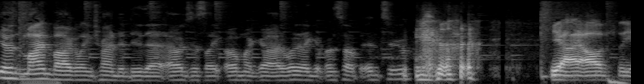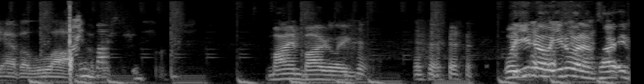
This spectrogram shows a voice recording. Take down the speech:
it was mind boggling trying to do that. I was just like, oh my God, what did I get myself into? yeah, I obviously have a lot. Mind, bo- Mind boggling. Well, you know, you know what I'm talking.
